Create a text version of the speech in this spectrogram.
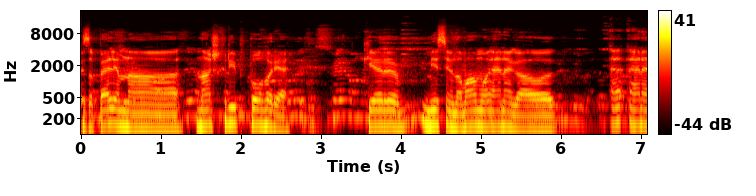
zapeljem na naš hrib Pohorje, kjer mislim, da imamo enega. E, ene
